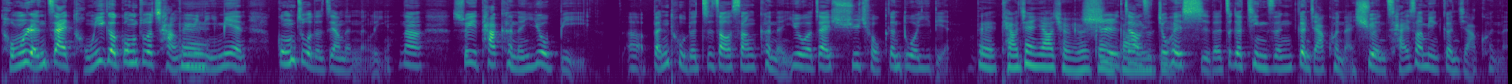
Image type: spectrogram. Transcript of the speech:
同仁在同一个工作场域里面工作的这样的能力。那所以他可能又比呃本土的制造商可能又要再需求更多一点。对，条件要求也会更高，是这样子，就会使得这个竞争更加困难，选材上面更加困难。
